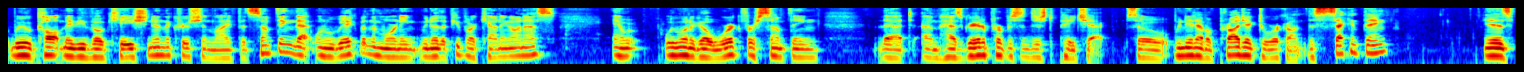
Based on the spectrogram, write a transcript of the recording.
we would call it maybe vocation in the Christian life, but something that when we wake up in the morning, we know that people are counting on us, and we want to go work for something that um, has greater purpose than just a paycheck. So we need to have a project to work on. The second thing is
